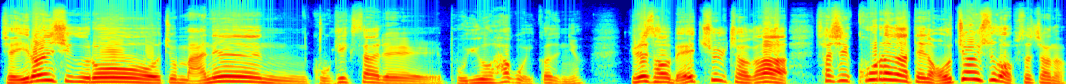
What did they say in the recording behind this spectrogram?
제 이런 식으로 좀 많은 고객사를 보유하고 있거든요. 그래서 매출처가 사실 코로나 때는 어쩔 수가 없었잖아.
